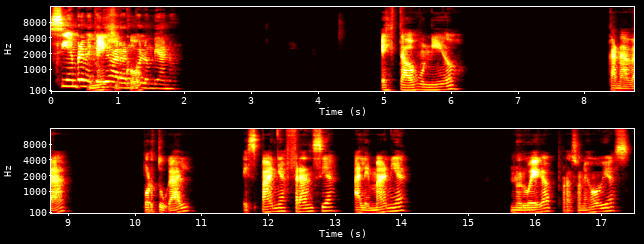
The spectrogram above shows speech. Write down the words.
Siempre me he querido agarrar un colombiano. Estados Unidos, Canadá, Portugal, España, Francia, Alemania, Noruega, por razones obvias,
